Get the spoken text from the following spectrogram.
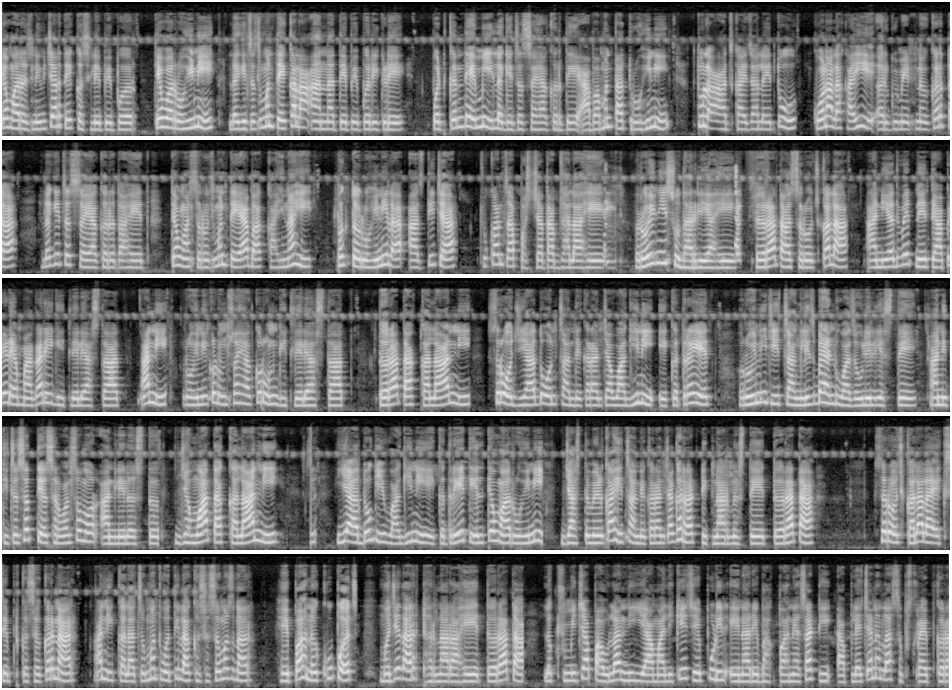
तेव्हा रजनी विचारते कसले पेपर तेव्हा रोहिणी लगेचच म्हणते कला आणा ते पेपर इकडे. पटकन दे मी लगेचच सह्या करते. आबा म्हणतात रोहिणी तुला आज काय झालंय तू? कोणाला काही आर्ग्युमेंट न करता लगेचच सह्या करत आहेत. तेव्हा सरोज म्हणते आबा काही नाही. फक्त रोहिणीला आज तिच्या चुकांचा पश्चाताप झाला आहे. रोहिणी सुधारली आहे. तर आता सरोज कला आणि अद्वैतने त्या पेढ्या माघारी घेतलेल्या असतात आणि रोहिणीकडून सह्या करून घेतलेल्या असतात. तर आता कला आणि सरोज या दोन चांदेकरांच्या वाघिणी एकत्र येत रोहिणीची चांगलीच बँड वाजवलेली असते आणि तिचं सत्य सर्वांसमोर आणलेलं असतं. जेव्हा आता कला आणि या दोघी वाघिणी एकत्र येतील तेव्हा रोहिणी जास्त वेळ काही चांदेकरांच्या घरात टिकणार नसते. तर आता सरोज कलाला ॲक्सेप्ट कसं करणार आणि कलाचं महत्त्व तिला कसं समजणार हे पाहणं खूपच मजेदार ठरणार आहे. तर आता लक्ष्मीच्या पावलांनी या मालिकेचे पुढील येणारे भाग पाहण्यासाठी आपल्या चॅनलला सबस्क्राईब करा.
